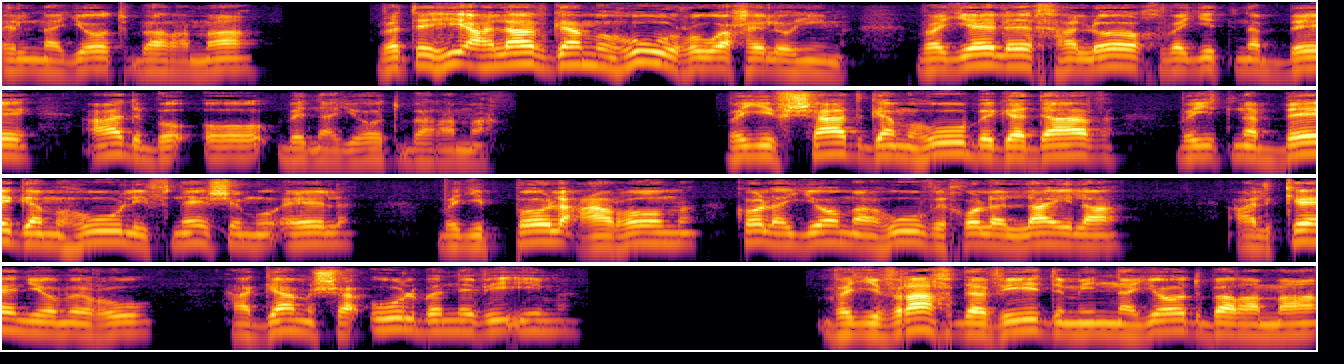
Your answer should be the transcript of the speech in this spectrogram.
אל ניות ברמה, ותהי עליו גם הוא רוח אלוהים, וילך הלוך ויתנבא עד בואו בניות ברמה. ויפשט גם הוא בגדיו, ויתנבא גם הוא לפני שמואל, ויפול ערום כל היום ההוא וכל הלילה, על כן יאמרו, הגם שאול בנביאים. ויברח דוד מניות ברמה,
